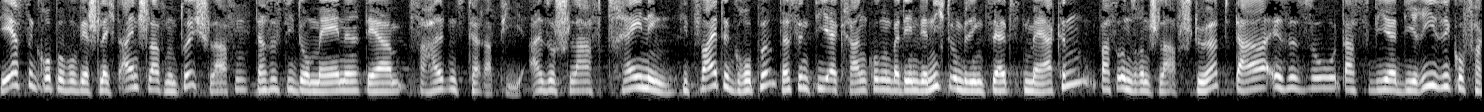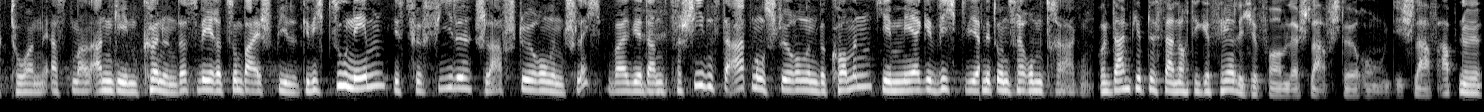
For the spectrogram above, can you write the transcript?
Die erste Gruppe, wo wir schlecht einschlafen und durchschlafen, das ist die Domäne der Verhaltenstherapie, also Schlaftraining. Die zweite Gruppe, das sind die Erkrankungen, bei denen wir nicht unbedingt selbst merken, was unseren Schlaf stört. Da ist es so, dass wir die Risikofaktoren erstmal angehen können. Das wäre zum Beispiel Gewicht zunehmen, ist für viele Schlafstörungen schlecht, weil wir dann verschiedenste Atmungsstörungen bekommen, je mehr Gewicht wir mit uns herumtragen. Und dann gibt es da noch die gefährliche Form der Schlafstörung, die Schlafapnoe,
